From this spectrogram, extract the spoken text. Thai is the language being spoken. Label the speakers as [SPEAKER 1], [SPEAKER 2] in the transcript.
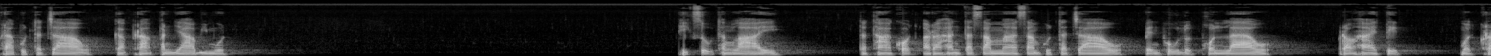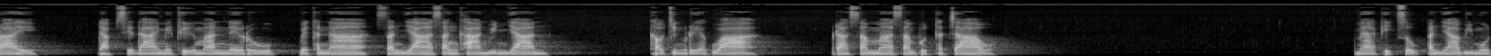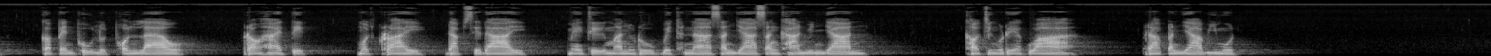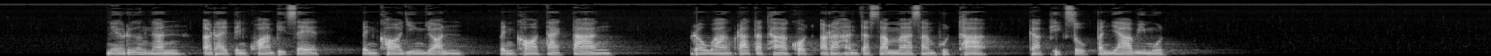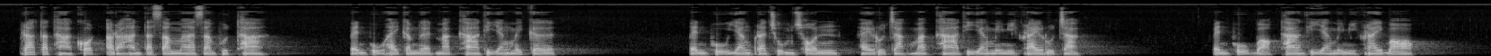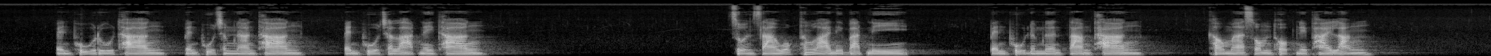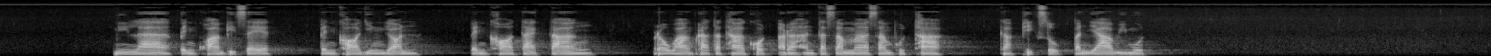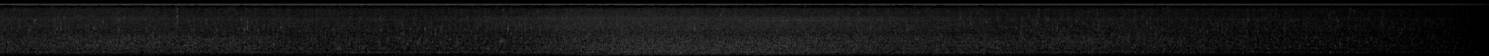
[SPEAKER 1] พระพุทธเจ้ากับพระปัญญาวิมุตติ ภิกษุทั้งหลาย ตถาคตอรหันตสัมมาสัมพุทธเจ้าเป็นผู้หลุดพ้นแล้ว เพราะหายติด หมดใคร ดับเสียได้ไม่ถือมั่นในรูป เวทนา สัญญาสังขารวิญญาณ เขาจึงเรียกว่า พระสัมมาสัมพุทธเจ้า แม้ภิกษุปัญญาวิมุตติก็เป็นผู้หลุดพ้นแล้ว เพราะหายติด หมดใครดับเสียได้ ไม่ถือมั่นรูปเวทนาสัญญาสังขารวิญญาณ เขาจึงเรียกว่า พระปัญญาวิมุตติในเรื่องนั้นอะไรเป็นความพิเศษ เป็นข้อยิ่งหย่อน เป็นข้อแตกต่าง ระหว่างพระตถาคตอรหันตสัมมาสัมพุทธะกับภิกษุปัญญาวิมุตติ พระตถาคตอรหันตสัมมาสัมพุทธะ เป็นผู้ให้กำเนิดมรรคาที่ยังไม่เกิด เป็นผู้ยังประชุมชนให้รู้จักมรรคาที่ยังไม่มีใครรู้จัก เป็นผู้บอกทางที่ยังไม่มีใครบอก เป็นผู้รู้ทาง เป็นผู้ชำนาญทาง เป็นผู้ฉลาดในทาง ส่วนสาวกทั้งหลายในบัดนี้ เป็นผู้ดำเนินตามทาง เข้ามาสมทบในภายหลัง นี่แหละเป็นความพิเศษ เป็นข้อยิ่งหย่อน เป็นข้อแตกต่าง ระหว่างพระตถาคตอรหันตสัมมาสัมพุทธะกับภิกษุปัญญาวิมุตติ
